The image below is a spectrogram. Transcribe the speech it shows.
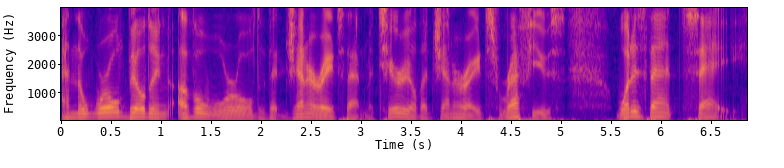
And the world building of a world that generates that material, that generates refuse, what does that say?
